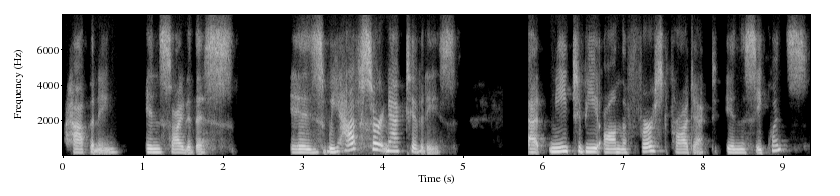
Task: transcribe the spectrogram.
happening inside of this is we have certain activities that need to be on the first project in the sequence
